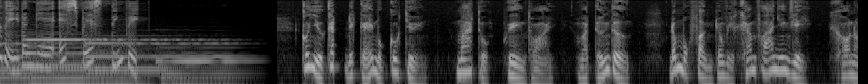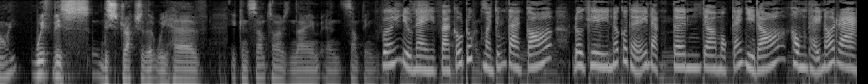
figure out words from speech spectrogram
Quý vị đang nghe SBS tiếng Việt. Có nhiều cách để kể một câu chuyện, ma thuật, huyền thoại và tưởng tượng đóng một phần trong việc khám phá những gì khó nói. With this, the structure that we have, với điều này và cấu trúc mà chúng ta có, đôi khi nó có thể đặt tên cho một cái gì đó không thể nói ra,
